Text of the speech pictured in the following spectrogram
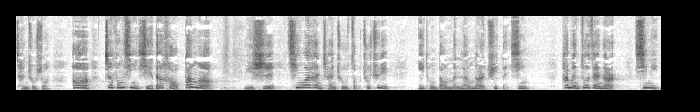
蟾蜍说：“啊，这封信写得好棒哦！”于是，青蛙和蟾蜍走出去，一同到门廊那儿去等信。他们坐在那儿，心里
